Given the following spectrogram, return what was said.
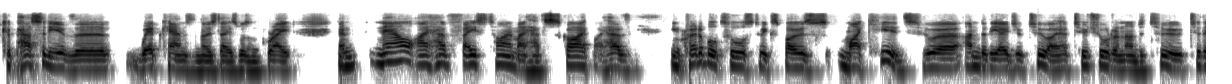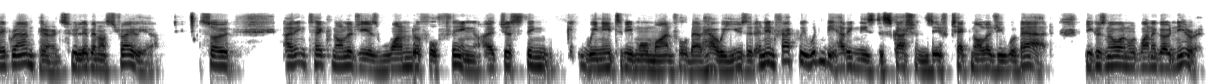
capacity of the webcams in those days wasn't great. And now I have FaceTime, I have Skype, I have incredible tools to expose my kids who are under the age of two. I have two children under two to their grandparents who live in Australia. So I think technology is a wonderful thing. I just think we need to be more mindful about how we use it. And in fact, we wouldn't be having these discussions if technology were bad, because no one would want to go near it.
